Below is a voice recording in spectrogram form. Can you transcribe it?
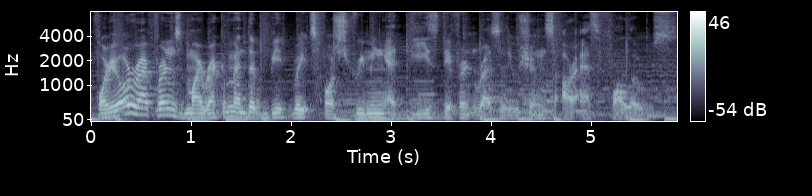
For your reference, my recommended bit rates for streaming at these different resolutions are as follows.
